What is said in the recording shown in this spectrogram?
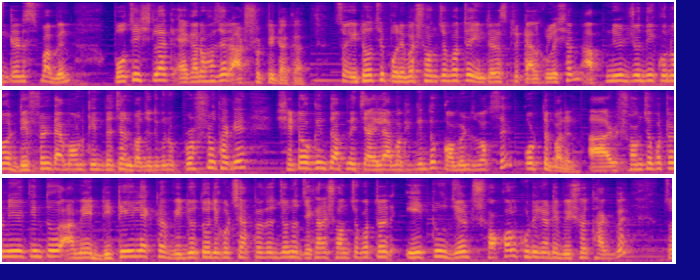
ইন্টারেস্ট পাবেন পঁচিশ লাখ এগারো হাজার আটষট্টি টাকা। সো এটা হচ্ছে পরিবার সঞ্চয়পত্রের ইন্টারেস্টের ক্যালকুলেশন আপনি যদি কোনো ডিফারেন্ট অ্যামাউন্ট কিনতে চান বা যদি কোনো প্রশ্ন থাকে, সেটাও কিন্তু আপনি চাইলে আমাকে কিন্তু কমেন্টস বক্সে করতে পারেন। আর সঞ্চয়পত্র নিয়ে কিন্তু আমি ডিটেইলে একটা ভিডিও তৈরি করছি আপনাদের জন্য, যেখানে সঞ্চয়পত্রের এ টু জেড সকল খুঁটিনাটি বিষয় থাকবে। সো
